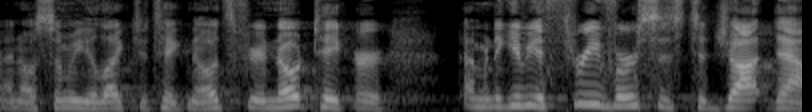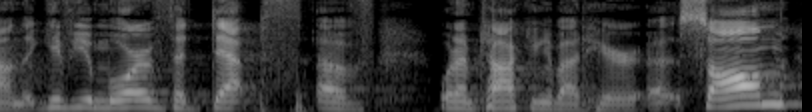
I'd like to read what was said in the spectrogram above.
I know some of you like to take notes. If you're a note taker, I'm going to give you three verses to jot down that give you more of the depth of what I'm talking about here. Uh, Psalm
